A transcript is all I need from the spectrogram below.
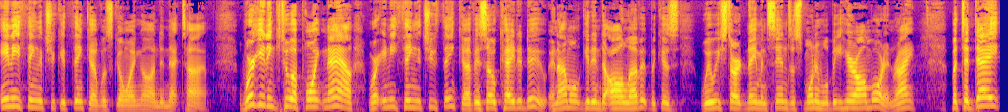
Anything that you could think of was going on in that time. We're getting to a point now where anything that you think of is okay to do. And I won't get into all of it because when we start naming sins this morning, we'll be here all morning, right? But today,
